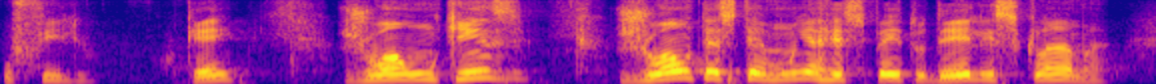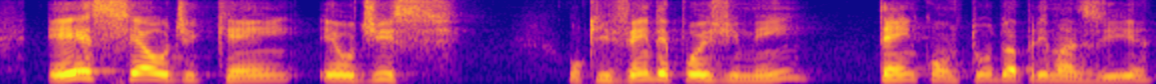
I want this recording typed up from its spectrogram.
o Filho, ok? João 1,15, João testemunha a respeito dele e exclama: Esse é o de quem eu disse: O que vem depois de mim tem, contudo, a primazia,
